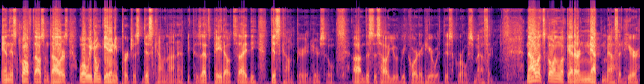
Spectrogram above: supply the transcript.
And this $12,000, well, we don't get any purchase discount on it because that's paid outside the discount period here. So um, this is how you would record it here with this gross method. Now let's go and look at our net method here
